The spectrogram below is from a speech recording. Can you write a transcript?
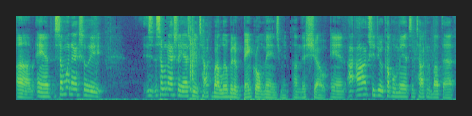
Um, and someone actually someone actually asked me to talk about a little bit of bankroll management on this show, and I, will actually do a couple minutes in talking about that,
